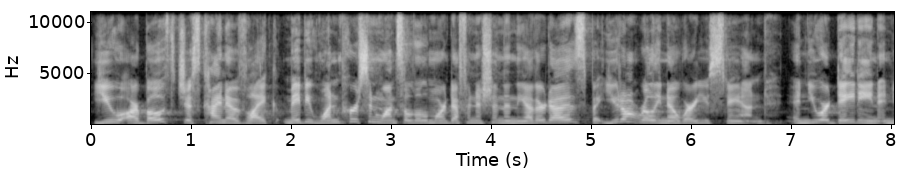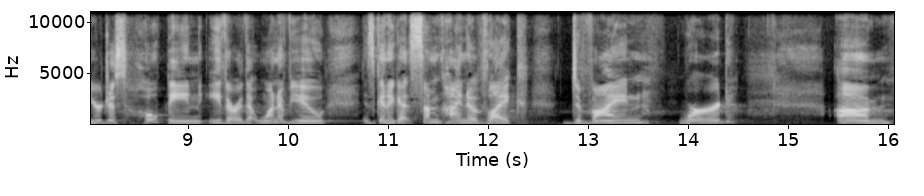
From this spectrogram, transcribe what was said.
You are both just kind of like maybe one person wants a little more definition than the other does, but you don't really know where you stand. And you are dating and you're just hoping either that one of you is going to get some kind of like divine word. Um,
